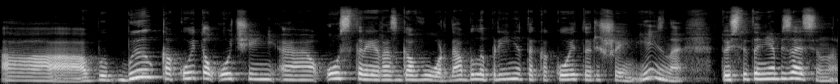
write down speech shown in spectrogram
А, был какой-то очень э, острый разговор, да, было принято какое-то решение. Я не знаю. То есть это не обязательно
